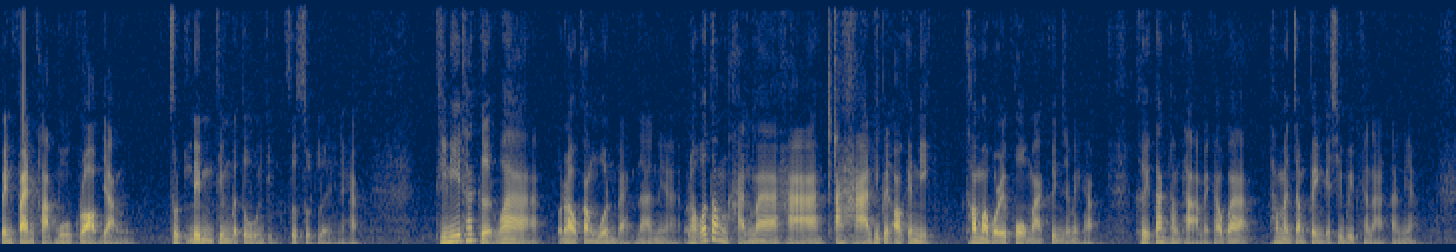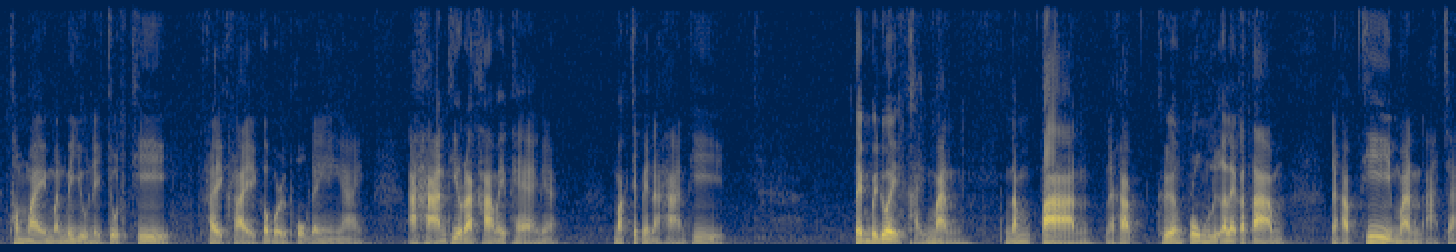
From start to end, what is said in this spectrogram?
เป็นแฟนคลับหมูกรอบอย่างสุดริมทิมประตูจริงสุด ๆ เลยนะครับ ทีนี้ถ้าเกิดว่าเรากังวลแบบนั้นเนี่ยเราก็ต้องหันมาหาอาหารที่เป็นออร์แกนิกเข้ามาบริโภคมากขึ้นใช่ไหมครับ เคยตั้งคำถามไหมครับว่าถ้ามันจำเป็นกับชีวิตขนาดนั้นเนี่ยทำไมมันไม่อยู่ในจุดที่ใครๆก็บริโภคได้ง่าย ๆ อาหารที่ราคาไม่แพงเนี่ยมักจะเป็นอาหารที่เต็มไปด้วยไขมัน น้ำตาลนะครับ เครื่องปรุงหรืออะไรก็ตาม นะครับที่มันอาจจะ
